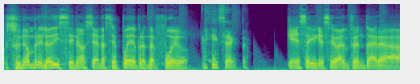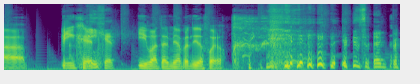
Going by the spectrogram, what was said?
su nombre lo dice, ¿no? O sea, no se puede prender fuego, Exacto. que es el que se va a enfrentar a Pinhead Pinhead. y va a terminar prendido fuego. Exacto.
